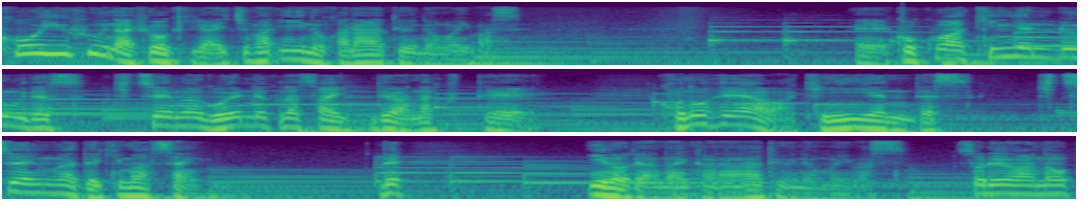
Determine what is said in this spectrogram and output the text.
こういうふうな表記が一番いいのかなというふうに思います。えー、ここは禁煙ルームです。喫煙はご遠慮ください。ではなくてこの部屋は禁煙です。喫煙はできません。でいいのではないかなというふうに思います。それはあの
